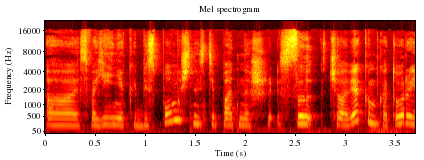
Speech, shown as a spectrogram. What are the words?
э, своей некой беспомощности по отнош... с человеком, который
